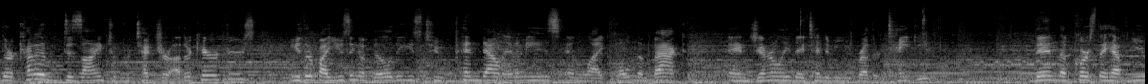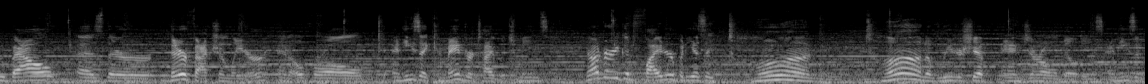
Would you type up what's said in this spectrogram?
they're kind of designed to protect your other characters, either by using abilities to pin down enemies and like hold them back, and generally they tend to be rather tanky. Then of course they have Liu Biao as their their faction leader and overall, and he's a commander type, which means not a very good fighter, but he has a ton, ton of leadership and general abilities, and he's an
